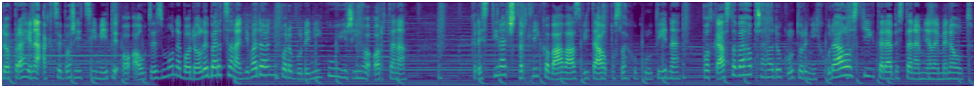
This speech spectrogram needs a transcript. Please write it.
do Prahy na akci bořící mýty o autismu nebo do Liberce na divadelní podobu deníků Jiřího Ortena. Kristýna Čtvrtlíková vás vítá o poslechu Kultýdne, podcastového přehledu kulturních událostí, které byste neměli minout.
